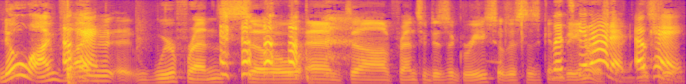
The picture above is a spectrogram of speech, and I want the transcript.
No, I'm. Okay. I'm, uh, we're friends, so and uh, friends who disagree. So this is going to be. Let's get at it. Let's Okay.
